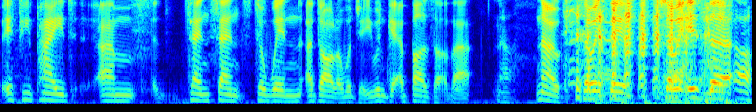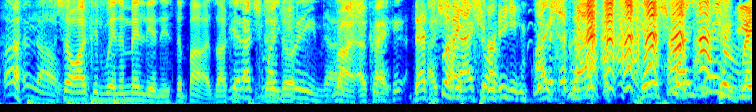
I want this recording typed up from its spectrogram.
if you paid um ten cents to win a dollar, would you? You wouldn't get a buzz out of that. No. No. So it's the so it is the no. so I could win a million is the buzz. I could yeah, that's do- my do- dream. I Right. scratch- Okay. That's I my scratch off- dream. I scratch. Here's my To dream. You are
